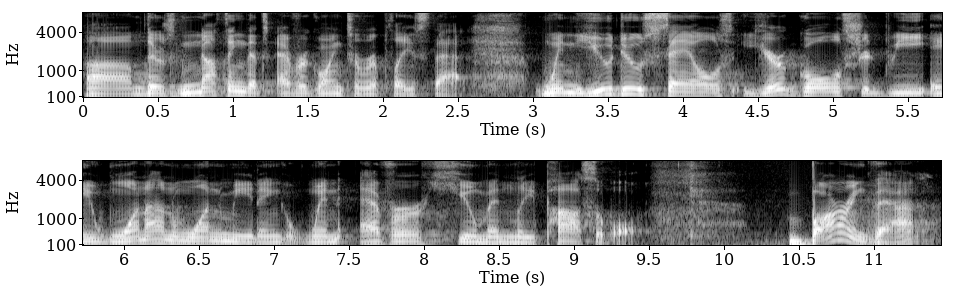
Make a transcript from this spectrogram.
Um, there's nothing that's ever going to replace that. When you do sales, your goal should be a one on one meeting whenever humanly possible. Barring that,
